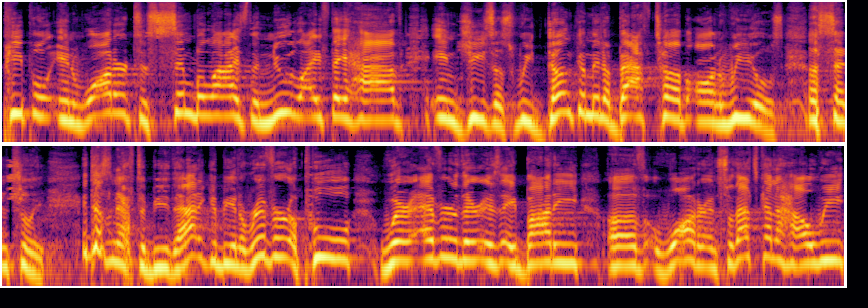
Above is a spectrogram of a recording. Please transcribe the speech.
people in water to symbolize the new life they have in Jesus. We dunk them in a bathtub on wheels, essentially. It doesn't have to be that. It could be in a river, a pool, wherever there is a body of water. And so that's kind of how we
